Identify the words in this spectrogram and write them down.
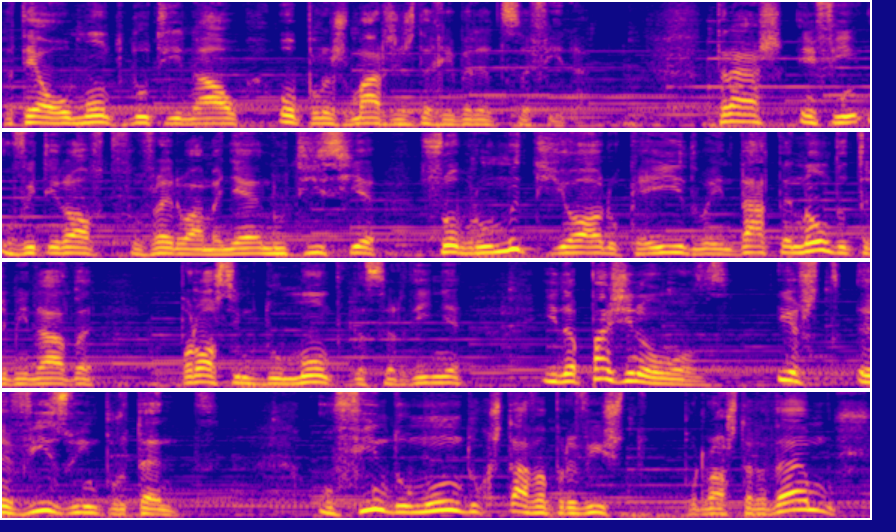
até ao Monte do Tinau ou pelas margens da Ribeira de Safira. Traz, enfim, o 29 de fevereiro amanhã, notícia sobre um meteoro caído em data não determinada próximo do Monte da Sardinha e na página 11 este aviso importante. O fim do mundo que estava previsto por Nostradamus,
